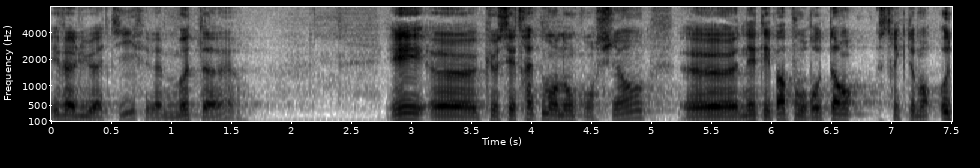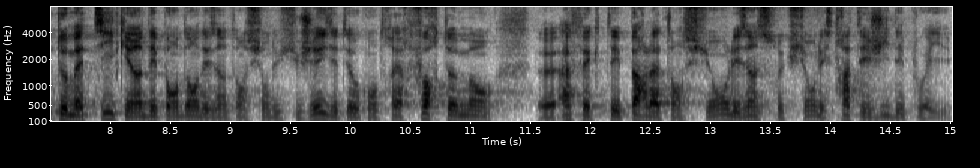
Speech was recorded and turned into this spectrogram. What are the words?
évaluatifs et même moteurs, et euh, que ces traitements non conscients euh, n'étaient pas pour autant strictement automatiques et indépendants des intentions du sujet, ils étaient au contraire fortement euh, affectés par l'attention, les instructions, les stratégies déployées.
